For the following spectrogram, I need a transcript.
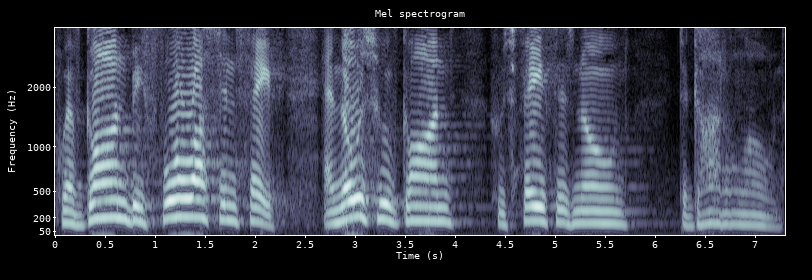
who have gone before us in faith, and those who've gone whose faith is known to God alone.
